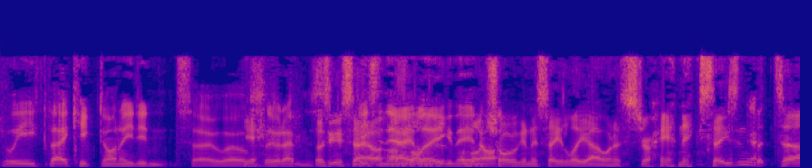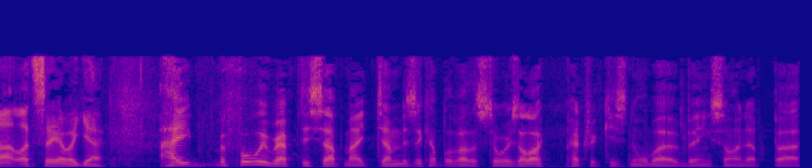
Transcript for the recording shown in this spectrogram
We, they kicked on, he didn't. So uh, we'll yeah, see what happens. I was going to say, He's I'm, in the not, A-League and I'm not not. sure we're going to see Leo in Australia next season, but uh, let's see how we go. Hey, before we wrap this up, mate, um, there's a couple of other stories. I like Patrick Kisnorbo being signed up uh,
